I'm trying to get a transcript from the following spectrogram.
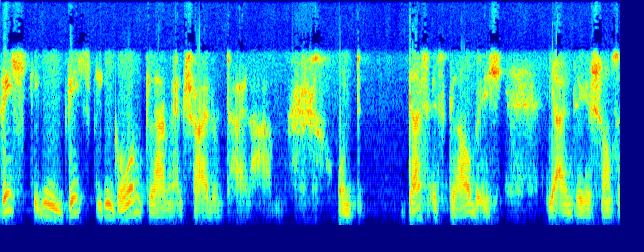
wichtigen, wichtigen Grundlagenentscheidung teilhaben. Und das ist, glaube ich, die einzige Chance.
